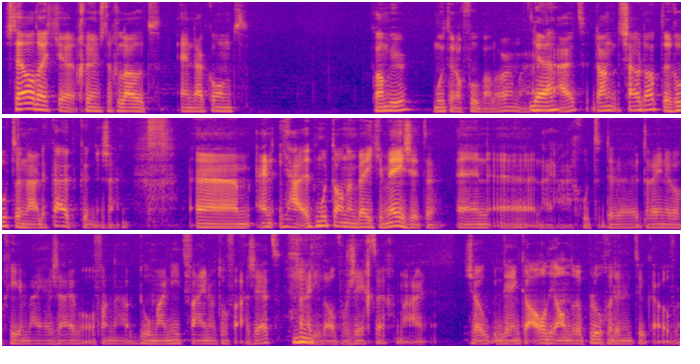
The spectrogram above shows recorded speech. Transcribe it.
Stel dat je gunstig loodt en daar komt Cambuur, moet er nog voetballen hoor, maar uit. Dan zou dat de route naar de Kuip kunnen zijn. Um, en ja, het moet dan een beetje meezitten. En uh, nou ja, goed, de trainer Rogier Meijer zei wel van... nou, doe maar niet Feyenoord of AZ. Hm. Die wel voorzichtig, maar zo denken al die andere ploegen er natuurlijk over.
